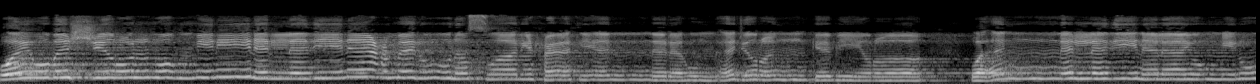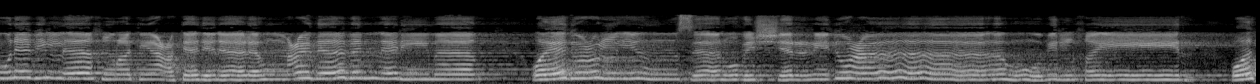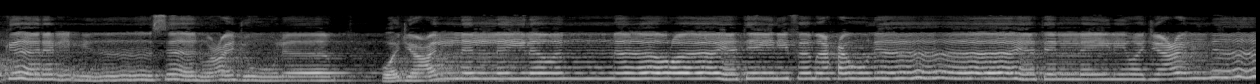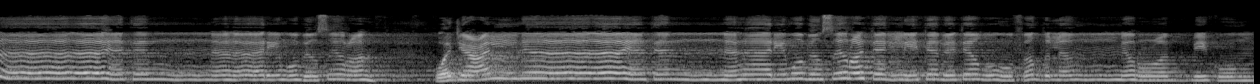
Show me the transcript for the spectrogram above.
ويبشر المؤمنين الذين يعملون الصالحات أن لهم أجرا كبيرا وأن الذين لا يؤمنون بالآخرة اعتدنا لهم عذابا أليما. ويدعو الإنسان بالشر دعاءه بالخير وكان الإنسان عجولا. وجعلنا الليل والنهار آيتين فمحونا آية الليل وجعلنا آية النهار مبصرة وجعلنا آية النهار مبصرة لتبتغوا فضلا من ربكم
